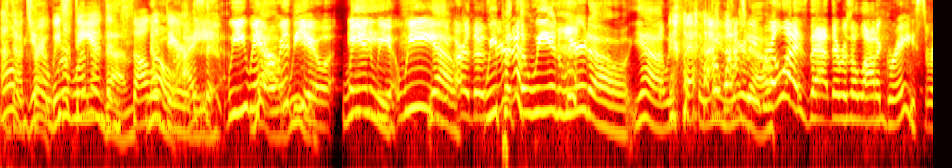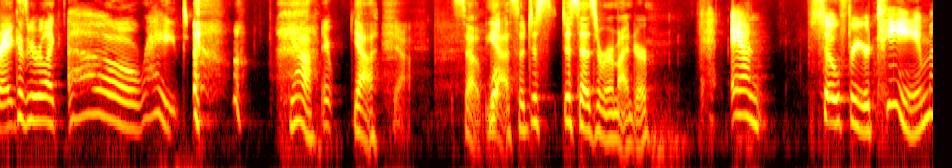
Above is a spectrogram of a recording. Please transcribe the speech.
Oh, That's yeah, right. We stand in solidarity. No, say, we, we yeah, are with we, you. We, and we, we yeah, are those We weirdos. put the we in weirdo. Yeah. We put the we in Once weirdo. we realized that, there was a lot of grace, right? Because we were like, oh, right. Yeah. It, yeah. Yeah. So, yeah, so just just as a reminder. And so for your team,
